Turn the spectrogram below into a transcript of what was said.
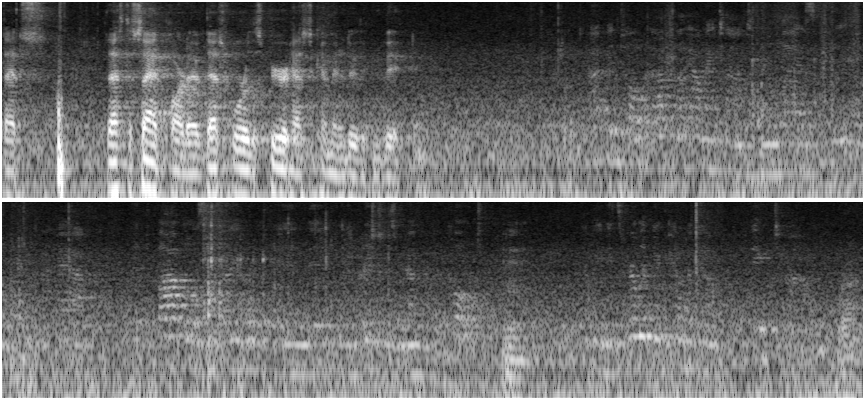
That's that's the sad part of it. That's where the Spirit has to come in and do the convicting. I've been told, I don't know how many times in the last week or week and a half, that the Bible is very old and that and Christians are under the cult. Mm, I mean, it's really been coming up big time, right.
